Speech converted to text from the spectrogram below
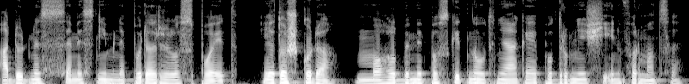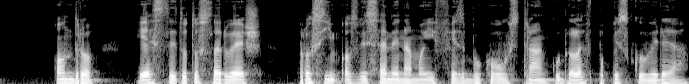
a dodnes se mi s ním nepodařilo spojit. Je to škoda, mohl by mi poskytnout nějaké podrobnější informace. Ondro, jestli toto sleduješ, prosím ozvi se mi na moji facebookovou stránku dole v popisku videa.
